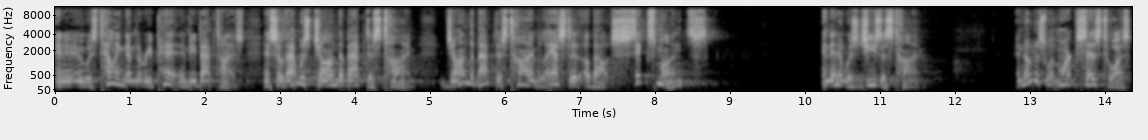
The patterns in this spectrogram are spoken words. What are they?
And it was telling them to repent and be baptized. And so that was John the Baptist's time. John the Baptist's time lasted about six months, and then it was Jesus' time. And notice what Mark says to us.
